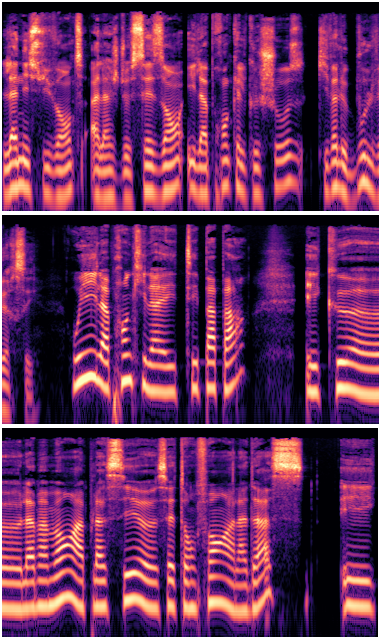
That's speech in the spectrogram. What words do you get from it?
L'année suivante, à l'âge de 16 ans, il apprend quelque chose qui va le bouleverser. Oui, il apprend qu'il a été papa et que euh, la maman a placé euh, cet enfant à la DAS et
